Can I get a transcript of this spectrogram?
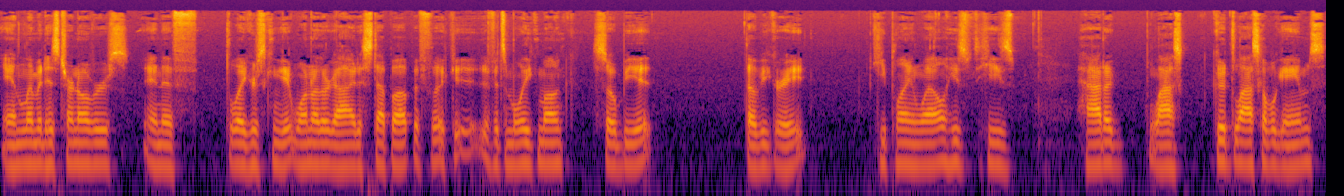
and limit his turnovers, and if the Lakers can get one other guy to step up, if if it's Malik Monk, so be it. That would be great. Keep playing well. He's he's had a last good last couple games,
